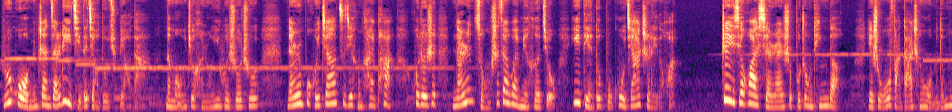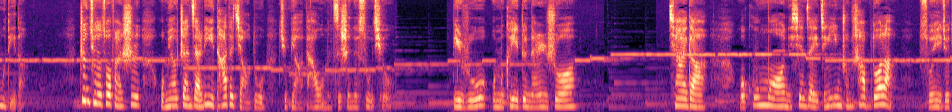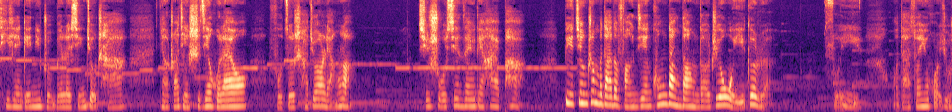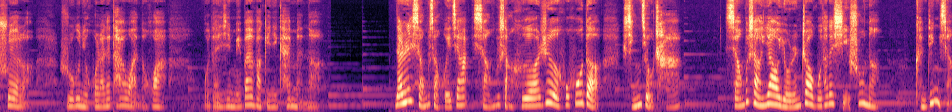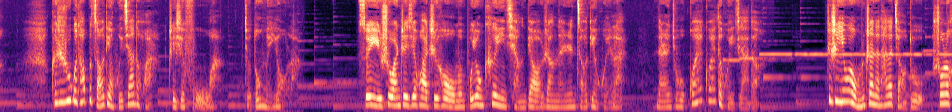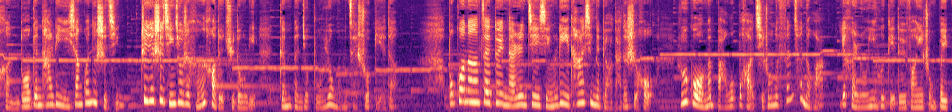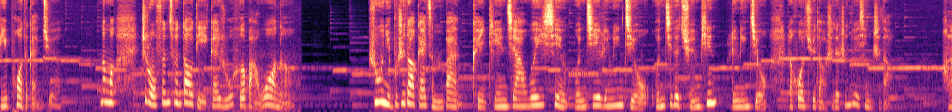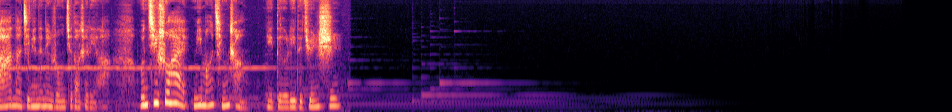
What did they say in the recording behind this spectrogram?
如果我们站在利己的角度去表达，那么我们就很容易会说出男人不回家自己很害怕，或者是男人总是在外面喝酒，一点都不顾家之类的话。这些话显然是不中听的，也是无法达成我们的目的的。正确的做法是，我们要站在利他的角度去表达我们自身的诉求。比如，我们可以对男人说：“亲爱的。”我估摸你现在已经应酬的差不多了，所以就提前给你准备了醒酒茶，你要抓紧时间回来哦，否则茶就要凉了。其实我现在有点害怕，毕竟这么大的房间空荡荡的，只有我一个人，所以我打算一会儿就睡了。如果你回来的太晚的话，我担心没办法给你开门呢。男人想不想回家？想不想喝热乎乎的醒酒茶？想不想要有人照顾他的洗漱呢？肯定想。可是如果他不早点回家的话，这些服务啊就都没有了。所以说完这些话之后，我们不用刻意强调让男人早点回来，男人就会乖乖的回家的。这是因为我们站在他的角度说了很多跟他利益相关的事情，这些事情就是很好的驱动力，根本就不用我们再说别的。不过呢，在对男人进行利他性的表达的时候，如果我们把握不好其中的分寸的话，也很容易会给对方一种被逼迫的感觉。那么，这种分寸到底该如何把握呢？如果你不知道该怎么办，可以添加微信文姬零零九，文姬的全拼零零九，来获取导师的针对性指导。好啦，那今天的内容就到这里了。闻鸡说爱，迷茫情场，你得力的军师。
